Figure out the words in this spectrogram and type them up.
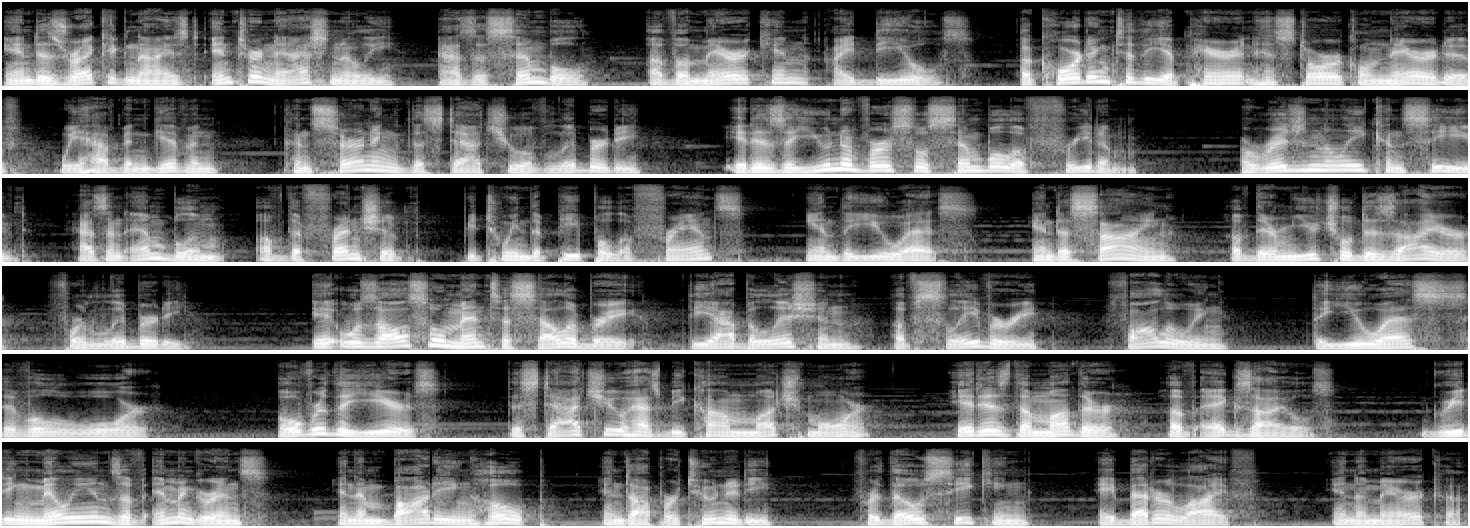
and is recognized internationally as a symbol of American ideals. According to the apparent historical narrative we have been given concerning the Statue of Liberty, it is a universal symbol of freedom, originally conceived as an emblem of the friendship between the people of France and the US, and a sign of their mutual desire for liberty. It was also meant to celebrate the abolition of slavery following the U.S. Civil War. Over the years, the statue has become much more. It is the mother of exiles, greeting millions of immigrants and embodying hope and opportunity for those seeking a better life in America.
